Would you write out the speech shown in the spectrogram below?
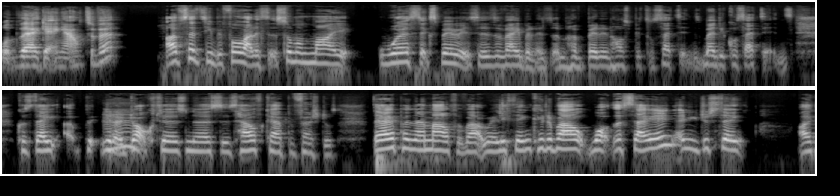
what they're getting out of it I've said to you before, Alice, that some of my worst experiences of ableism have been in hospital settings, medical settings, because they, uh, you know, Mm. doctors, nurses, healthcare professionals, they open their mouth without really thinking about what they're saying, and you just think, I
